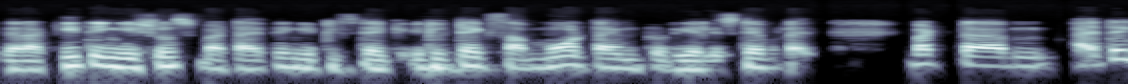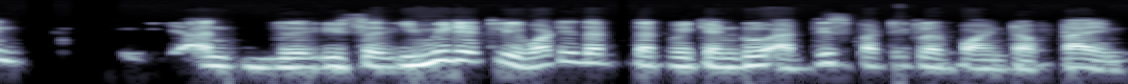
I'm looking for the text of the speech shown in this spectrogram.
there are teething issues, but I think it will take it will take some more time to really stabilize. But um, I think, and the, it's uh, immediately what is that that we can do at this particular point of time.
